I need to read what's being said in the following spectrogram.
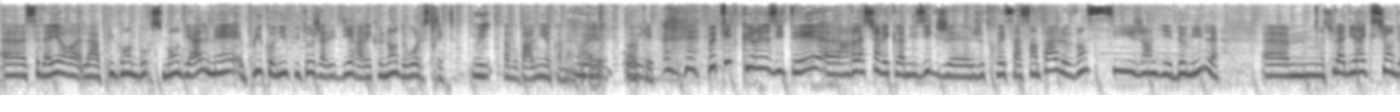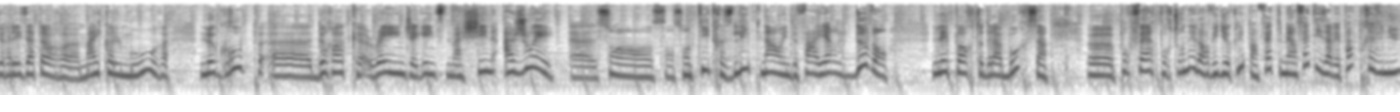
Euh, c'est d'ailleurs la plus grande bourse mondiale, mais plus connue plutôt, j'allais dire, avec le nom de Wall Street. Oui, ça vous parle mieux quand même. Oui. Ok. Petite curiosité, euh, en relation avec la musique, je trouvais ça sympa. Le 26 janvier 2000, euh, sous la direction du réalisateur euh, Michael Moore, le groupe euh, de rock Range Against the Machine a joué son, son, son titre Sleep Now in the Fire devant les portes de la bourse euh, pour faire pour tourner leur vidéoclip en fait mais en fait ils n'avaient pas prévenu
